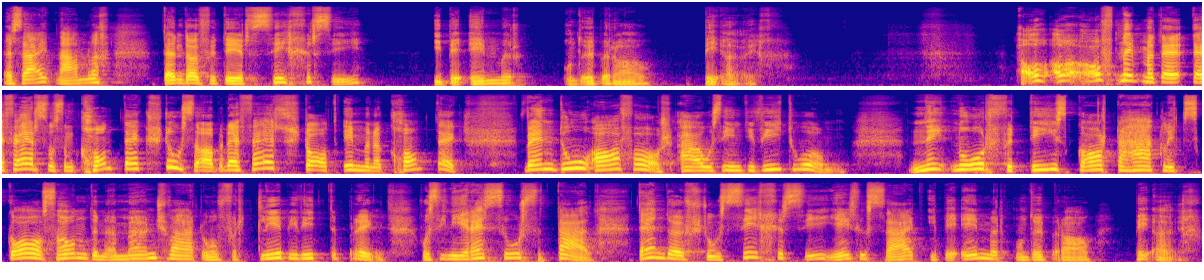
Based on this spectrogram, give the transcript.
Er sagt nämlich, dann dürft ihr sicher sein, ich bin immer und überall bei euch. Oft nimmt man den Vers aus dem Kontext aus, aber der Vers steht in einem Kontext. Wenn du anfängst, auch als Individuum, nicht nur für dein Gartenhägel zu gehen, sondern ein Mensch werden, der für die Liebe weiterbringt, der seine Ressourcen teilt, dann darfst du sicher sein, Jesus sagt, ich bin immer und überall bei euch.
